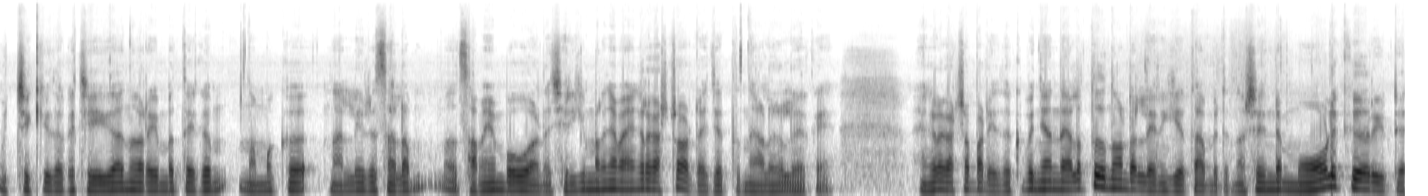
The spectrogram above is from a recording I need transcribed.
ഉച്ചയ്ക്കും ഇതൊക്കെ ചെയ്യുക എന്ന് പറയുമ്പോഴത്തേക്കും നമുക്ക് നല്ലൊരു സ്ഥലം സമയം പോവുകയാണ്. ശരിക്കും പറഞ്ഞാൽ ഭയങ്കര കഷ്ടമാട്ടെ ചെത്തുന്ന ആളുകളെയൊക്കെ. ഭയങ്കര കഷ്ടപ്പാട്. ഇതൊക്കെ ഇപ്പം ഞാൻ നിലത്ത് നിന്നുകൊണ്ടല്ലേ എനിക്ക് എത്താൻ പറ്റുന്നത്. പക്ഷേ എന്റെ മോളിൽ കയറിയിട്ട്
